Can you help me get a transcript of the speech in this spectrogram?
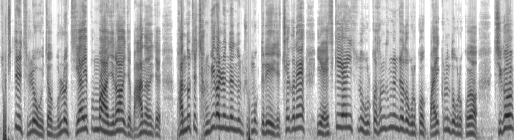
소식들이 들려오고 있죠. 물론 DI뿐만 아니라 이제 많은 이제 반도체 장비 관련된 종목들이 이제 최근에 이 SK 하이닉스도 그렇고 삼성전자도 그렇고 마이크론도 그렇고요. 지금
